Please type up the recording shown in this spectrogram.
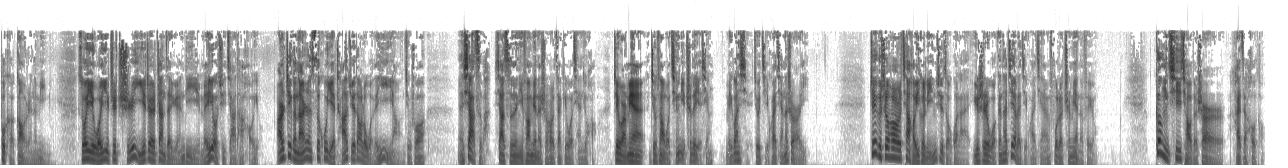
不可告人的秘密。所以我一直迟疑着站在原地，没有去加他好友。而这个男人似乎也察觉到了我的异样，就说：“下次吧，下次你方便的时候再给我钱就好。这碗面就算我请你吃的也行，没关系，就几块钱的事而已。”这个时候，恰好一个邻居走过来，于是我跟他借了几块钱，付了吃面的费用。更蹊跷的事儿还在后头，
